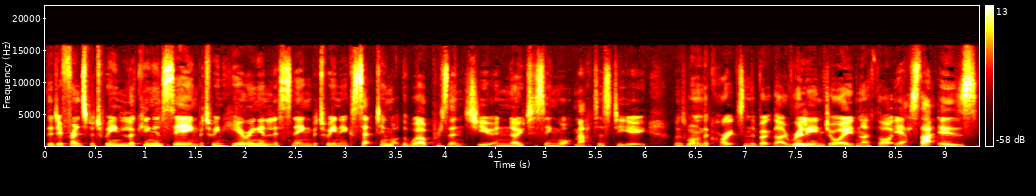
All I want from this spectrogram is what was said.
The difference between looking and seeing, between hearing and listening, between accepting what the world presents you and noticing what matters to you was one of the quotes in the book that I really enjoyed. And I thought, yes, that is,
